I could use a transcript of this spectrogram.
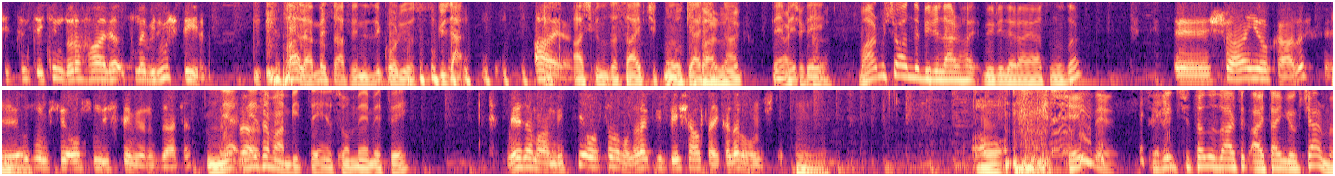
Çetin Tekindor'a hala ısınabilmiş değilim. Hala mesafenizi koruyorsunuz. Güzel. Aynen. aşkınıza sahip O çıkmanız gerçekten Mehmet gerçekten. Bey. Var mı şu anda biriler birileri hayatınızda? Ee, şu an yok abi. Ee, Uzun bir şey olsun da istemiyorum zaten. Ne, ne zaman bitti en son Mehmet Bey? ne zaman bitti? Ortalama olarak bir 5-6 ay kadar olmuştu. O şey mi? Sizin çıtanız artık Ayten Gökçer mi?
